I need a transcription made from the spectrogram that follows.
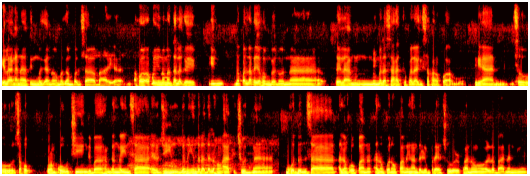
kailangan natin mag ano, magambag sa bayan. Ako ako yun naman talaga eh. Yung napalaki akong ganun na kailangan may malasakit ka palagi sa kapwa mo. Yan. So sa co- from coaching, 'di ba, hanggang ngayon sa LGU, ganun yung daladala kong attitude na bukod dun sa alam ko paano alam ko na kung paano i-handle yung pressure, paano labanan yung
